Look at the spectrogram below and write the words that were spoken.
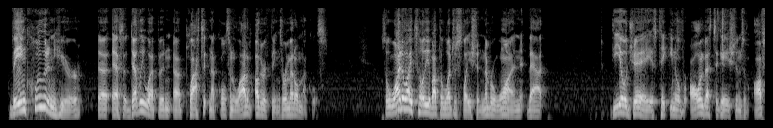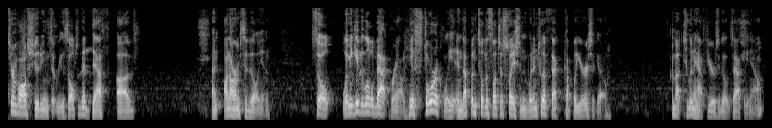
they include in here uh, as a deadly weapon uh, plastic knuckles and a lot of other things, or metal knuckles. So, why do I tell you about the legislation? Number one, that DOJ is taking over all investigations of officer involved shootings that result in the death of an unarmed civilian. So let me give you a little background. Historically, and up until this legislation went into effect a couple years ago, about two and a half years ago exactly now,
